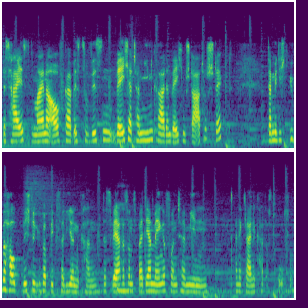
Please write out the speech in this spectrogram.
Das heißt, meine Aufgabe ist zu wissen, welcher Termin gerade in welchem Status steckt, damit ich überhaupt nicht den Überblick verlieren kann. Das wäre mhm. sonst bei der Menge von Terminen eine kleine Katastrophe.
